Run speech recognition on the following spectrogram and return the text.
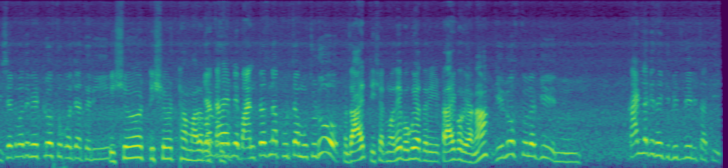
टी शर्टमध्ये भेटलो असतो कोणत्या तरी? टी शर्ट टी शर्ट हा माझा एका बघ साईडने बांधतच ना पुढचा मुचडू? जाय टी शर्टमध्ये बघूया तरी ट्राय करूया ना. गेलो असतो लगेच. काढ लगेच आहे ती भिजलेली छाती.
